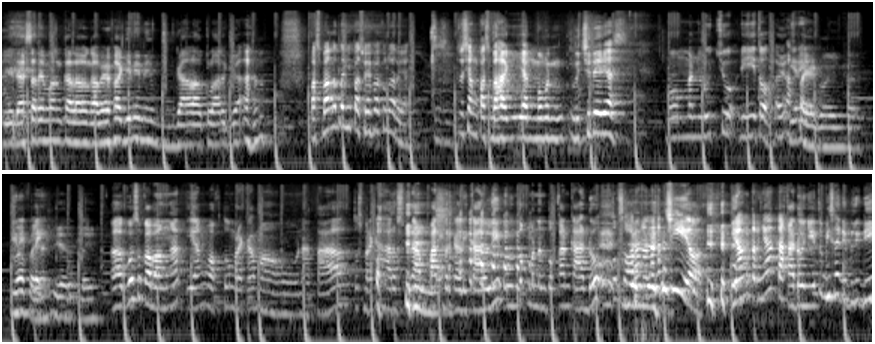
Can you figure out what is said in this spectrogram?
ya dasar emang kalau nggak WFH gini nih galau keluarga. Pas banget lagi pas WFH keluar ya. Terus yang pas bahagia yang momen lucu deh ya Momen lucu di itu Eh, apa ya gue bentar di replay. ya iya replay gue suka banget yang waktu mereka mau Natal, terus mereka Oh, harus iya. berapat berkali-kali untuk menentukan kado untuk seorang Iya, iya, anak iya. kecil, yang ternyata kadonya itu bisa dibeli di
